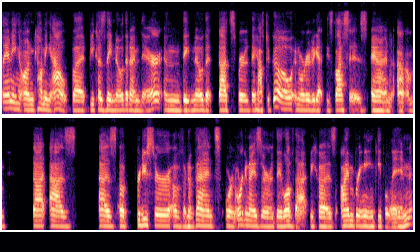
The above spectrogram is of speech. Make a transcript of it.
planning on coming out, but because they know that I'm there and they know that that's where they have to go in order to get these glasses. And um, that as as a producer of an event or an organizer, they love that because I'm bringing people in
